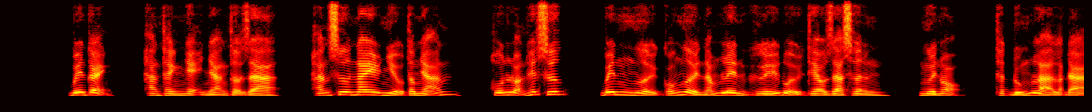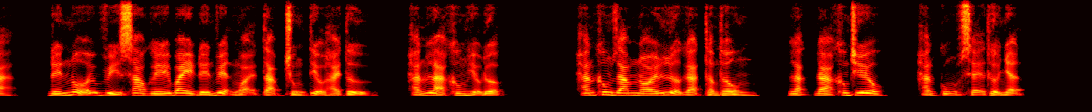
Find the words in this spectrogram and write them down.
Bên cạnh, hàn thành nhẹ nhàng thở ra, hắn xưa nay nhiều tâm nhãn, hỗn loạn hết sức, bên người có người nắm lên ghế đuổi theo ra sân, người nọ, thật đúng là lạc đà, đến nỗi vì sao ghế bay đến viện ngoại tạp trung tiểu hải tử, hắn là không hiểu được. Hắn không dám nói lừa gạt thẩm thông, lạc đà không chiêu, hắn cũng sẽ thừa nhận.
